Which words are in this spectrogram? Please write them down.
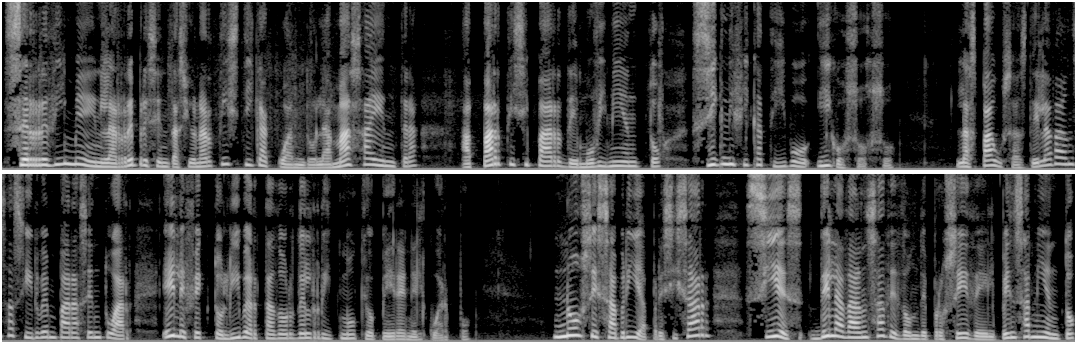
se redime en la representación artística cuando la masa entra a participar de movimiento significativo y gozoso. Las pausas de la danza sirven para acentuar el efecto libertador del ritmo que opera en el cuerpo. No se sabría precisar si es de la danza de donde procede el pensamiento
